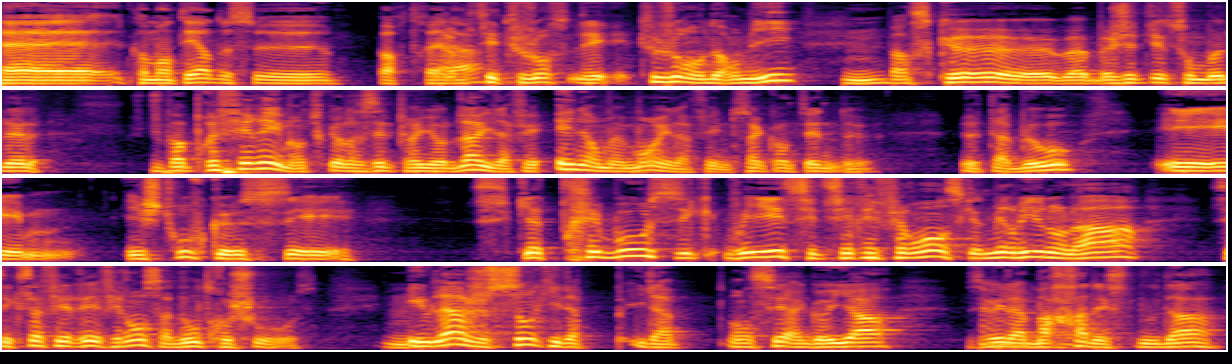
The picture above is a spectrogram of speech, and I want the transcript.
Euh, commentaire de ce portrait-là C'est toujours, toujours endormi, parce que euh, bah, bah, j'étais son modèle, je ne dis pas préféré, mais en tout cas dans cette période-là, il a fait énormément, il a fait une cinquantaine de, de tableaux. Et, et je trouve que c'est. Ce qui est très beau, c'est que, vous voyez, c'est ces références, ce qui est merveilleux dans l'art, c'est que ça fait référence à d'autres choses. Et là, je sens qu'il a, il a pensé à Goya, vous savez, la Maja Desnuda,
